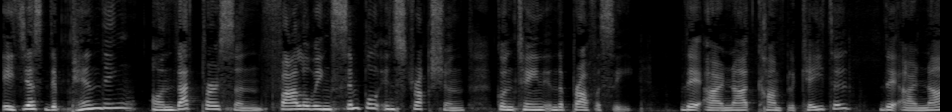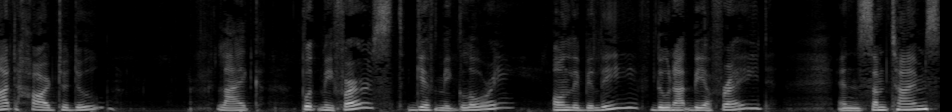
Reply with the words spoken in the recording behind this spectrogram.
It's just depending on that person following simple instruction contained in the prophecy. They are not complicated. They are not hard to do. Like, put me first, give me glory, only believe, do not be afraid. And sometimes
